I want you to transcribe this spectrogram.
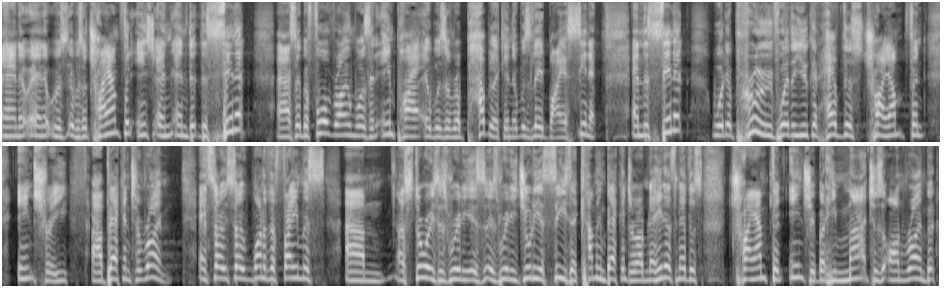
and it, and it was it was a triumphant and and the, the Senate. Uh, so before Rome was an empire, it was a republic, and it was led by a Senate. And the Senate would approve whether you could have this triumphant entry uh, back into Rome. And so, so one of the famous um, uh, stories is really is, is really Julius Caesar coming back into Rome. Now he doesn't have this triumphant entry, but he marches on Rome. But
